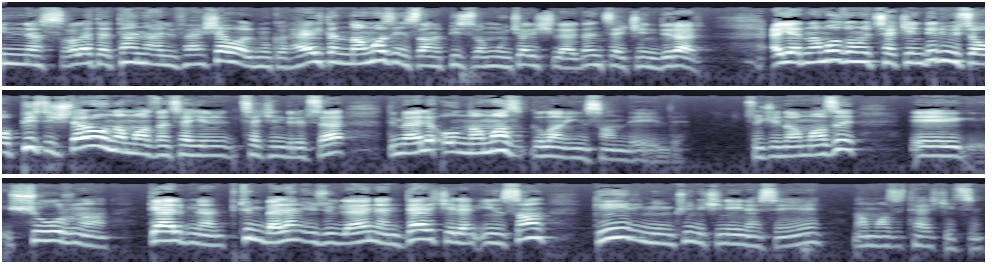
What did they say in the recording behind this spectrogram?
"İnnə salətə tənhəl fəhşə vəl münkar." Həqiqətən namaz insanı pis və münkar işlərdən çəkindirər. Əgər namaz onu çəkindirmirsə, o pis işlər o namazdan çəkin çəkindiribsə, deməli o namaz qılan insan deyildi. Çünki namazı e, şuurla, qəlblə, bütün bədən üzvləri ilə dərk edən insan qeyri-mümkündür ki, neynəsin? Namazı tərk etsin.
